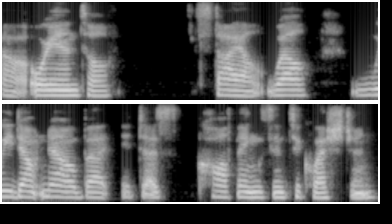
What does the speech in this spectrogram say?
uh, Oriental style? Well, we don't know, but it does call things into question.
